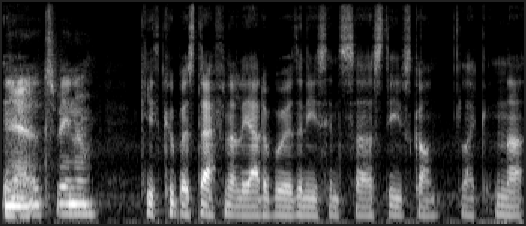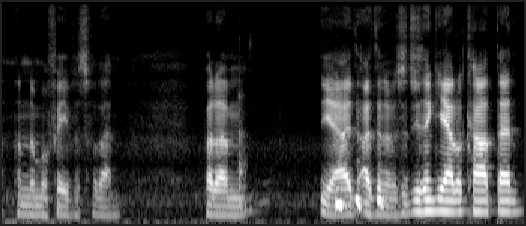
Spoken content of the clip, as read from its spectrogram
Yeah, it's been a Keith Cooper's definitely had a word in he since uh, Steve's gone. Like, nah, no more favours for them. But um, yeah, I, I don't know. So, do you think yellow card then?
